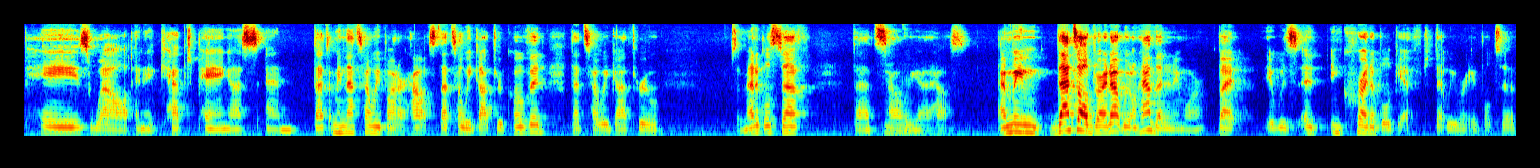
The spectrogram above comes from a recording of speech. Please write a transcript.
pays well, and it kept paying us. And that's, I mean, that's how we bought our house. That's how we got through COVID. That's how we got through some medical stuff. That's how we mm-hmm. got a house. I mean, that's all dried up. We don't have that anymore. But it was an incredible gift that we were able to,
